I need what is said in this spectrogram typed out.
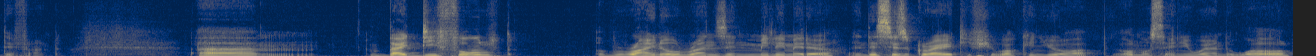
different. Um, by default, Rhino runs in millimeter. And this is great if you work in Europe, almost anywhere in the world.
